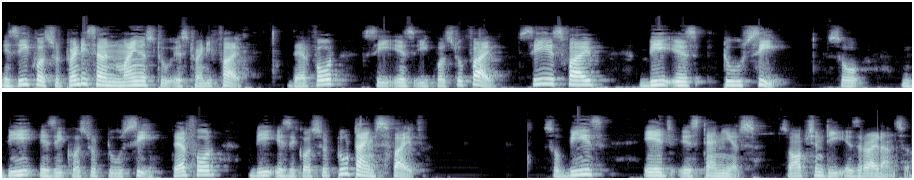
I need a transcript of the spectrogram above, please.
is equals to 27 minus 2 is 25. Therefore c is equals to 5. c is 5, b is 2c. So b is equals to 2c. Therefore b is equals to 2 times 5 so b's age is 10 years. So option d is the right answer.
